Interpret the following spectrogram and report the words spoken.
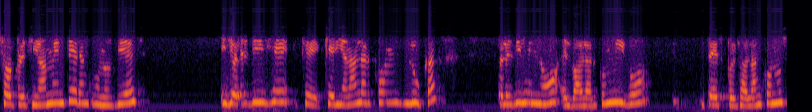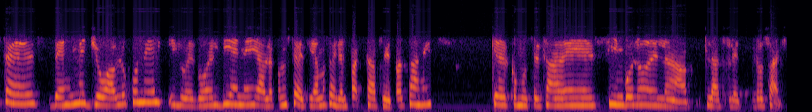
sorpresivamente, eran como unos 10, y yo les dije que querían hablar con Lucas, yo les dije, no, él va a hablar conmigo, después hablan con ustedes, déjenme, yo hablo con él y luego él viene y habla con ustedes. Íbamos a ir al café de pasaje, que como usted sabe es símbolo de la plazoleta Rosario.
